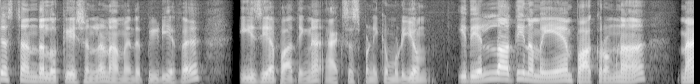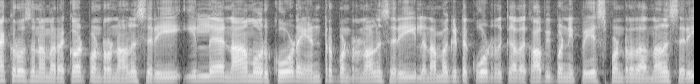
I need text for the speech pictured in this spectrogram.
ஜஸ்ட் அந்த லொக்கேஷனில் நம்ம இந்த பிடிஎஃபை ஈஸியாக பார்த்தீங்கன்னா ஆக்சஸ் பண்ணிக்க முடியும். இது எல்லாத்தையும் நம்ம ஏன் பார்க்குறோம்னா மேக்ரோஸை நம்ம ரெக்கார்ட் பண்ணுறோனாலும் சரி இல்லை நாம் ஒரு கோடை என்டர் பண்ணுறனாலும் சரி இல்லை நம்மக்கிட்ட கோட் இருக்குது அதை காப்பி பண்ணி பேஸ்ட் பண்ணுறதா இருந்தாலும் சரி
